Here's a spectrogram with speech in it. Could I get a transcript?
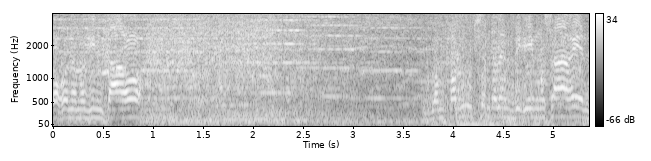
Ayoko na maging tao. Ibang parusa na lang bigay mo sa akin.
